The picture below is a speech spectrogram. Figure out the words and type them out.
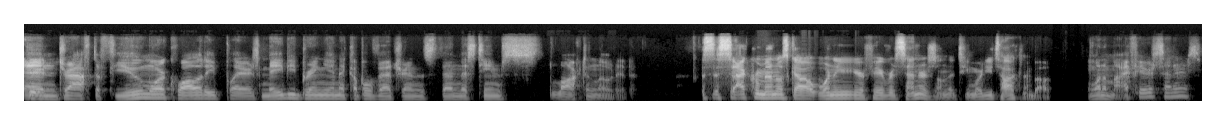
Dude. and draft a few more quality players, maybe bring in a couple veterans, then this team's locked and loaded. So Sacramento's got one of your favorite centers on the team. What are you talking about? One of my favorite centers?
